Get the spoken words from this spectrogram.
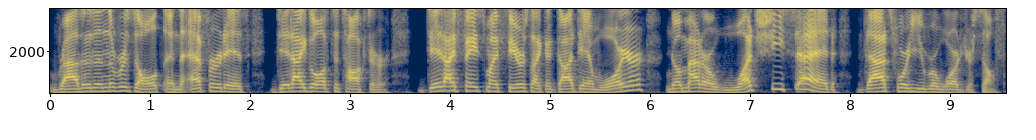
rather than the result, and the effort is, did I go up to talk to her? Did I face my fears like a goddamn warrior? No matter what she said, that's where you reward yourself.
